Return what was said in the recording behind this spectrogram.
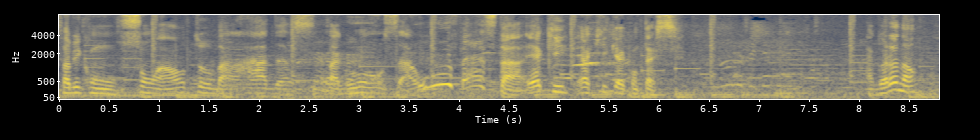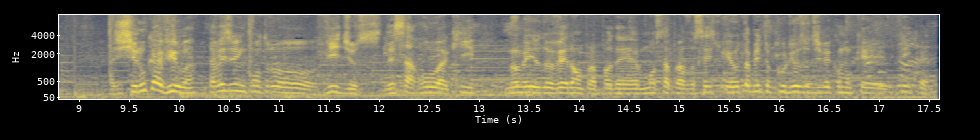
Sabe, com som alto, baladas, bagunça, uh, festa. É aqui, é aqui que acontece. Agora não. A gente nunca viu, né? Talvez eu encontro vídeos dessa rua aqui no meio do verão para poder mostrar para vocês, porque eu também tô curioso de ver como que fica.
